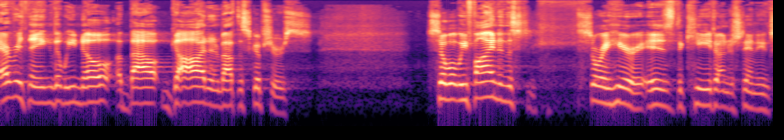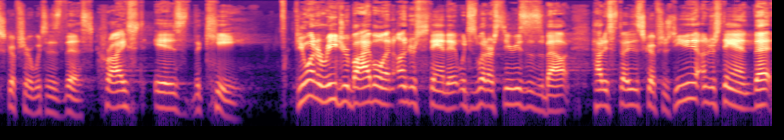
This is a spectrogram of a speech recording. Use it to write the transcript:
everything that we know about God and about the scriptures. So, what we find in this story here is the key to understanding scripture, which is this Christ is the key. If you want to read your Bible and understand it, which is what our series is about, how to study the scriptures, you need to understand that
